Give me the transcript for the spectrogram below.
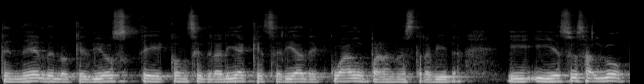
tener, de lo que Dios eh, consideraría que sería adecuado para nuestra vida. Y, eso es algo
